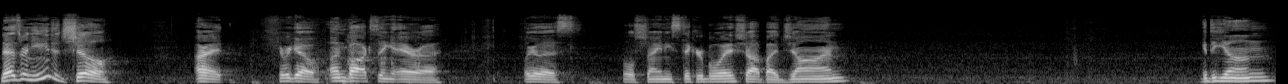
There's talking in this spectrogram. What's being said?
Nezrin, you need to chill. All right, here we go. Unboxing era. Look at this. Little shiny sticker boy shot by John. Get the young.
